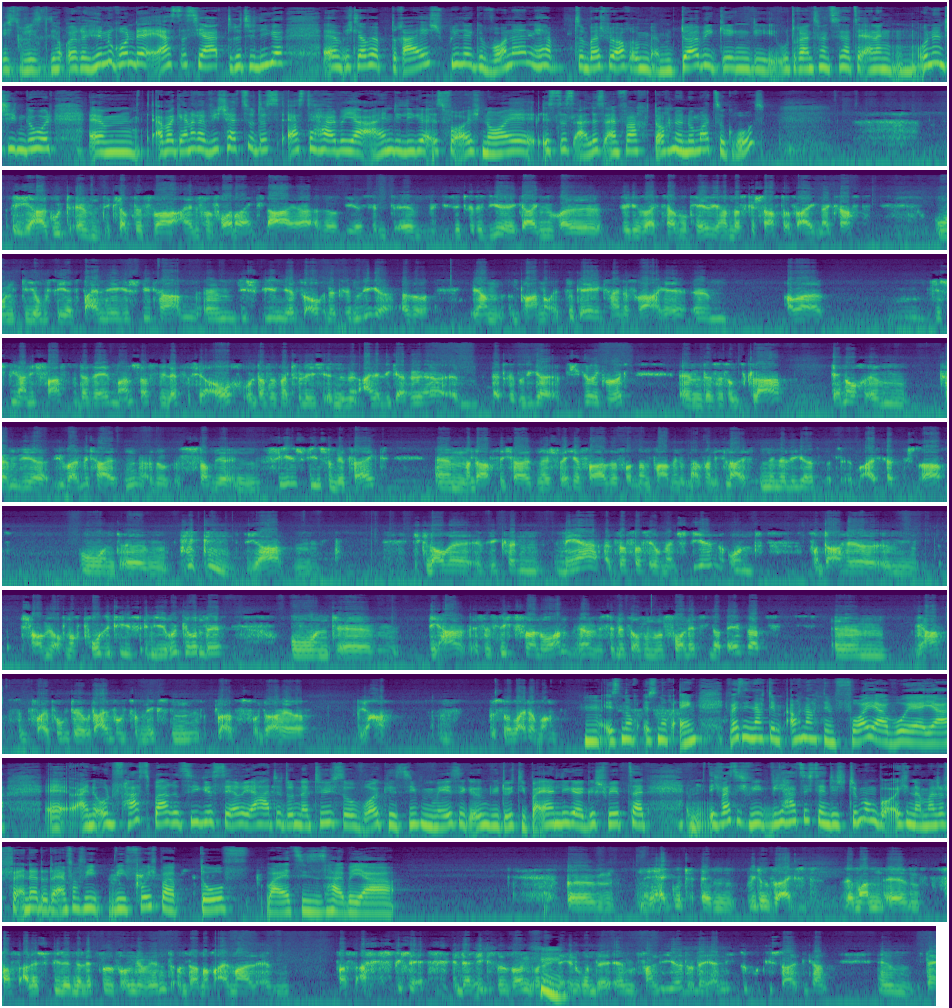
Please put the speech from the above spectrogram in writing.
eure Hinrunde, erstes Jahr, dritte Liga. Ähm, ich glaube, ihr habt drei Spiele gewonnen. Ihr habt zum Beispiel auch im, im Derby gegen die U23 HC Erlangen Unentschieden geholt. Ähm, aber generell, wie schätzt du das erste halbe Jahr ein? Die Liga ist für euch neu. Ist das alles einfach doch eine Nummer zu groß? Ja gut, ähm, ich glaube, das war allen von vornherein klar. Ja? Also wir sind ähm, in diese dritte Liga gegangen, weil wir gesagt haben, okay, wir haben das geschafft aus eigener Kraft. Und die Jungs, die jetzt Beinliga gespielt haben, ähm, die spielen jetzt auch in der dritten Liga. Also wir haben ein paar Neuzugänge, keine Frage. Ähm, aber wir spielen eigentlich fast mit derselben Mannschaft wie letztes Jahr auch und dass es natürlich in eine Liga höher, in der dritten Liga, schwierig wird, ähm, das ist uns klar. Dennoch ähm, können wir überall mithalten. Also das haben wir in vielen Spielen schon gezeigt. Ähm, man darf sich halt eine Schwächephase von ein paar Minuten einfach nicht leisten in der Liga. Das wird eiskalt bestraft. Und ähm, ja, ich glaube, wir können mehr als das, was wir im Moment spielen. Und von daher ähm, schauen wir auch noch positiv in die Rückrunde. Und ähm, ja, es ist nichts verloren. Ja, wir sind jetzt auf dem vorletzten Tabellenplatz. Ähm, ja, es sind zwei Punkte oder ein Punkt zum nächsten Platz. Von daher, ja, müssen wir weitermachen. Hm, ist noch, ist noch eng. Ich weiß nicht, nach dem, auch nach dem Vorjahr, wo er ja äh, eine unfassbare Siegesserie hattet und natürlich so Wolke 7 mäßig irgendwie durch die Bayernliga geschwebt seid. Ähm, ich weiß nicht, wie, wie hat sich denn die Stimmung bei euch in der Mannschaft verändert oder einfach wie, wie furchtbar doof war jetzt dieses halbe Jahr? Ähm, naja gut, ähm, wie du sagst, wenn man ähm, fast alle Spiele in der letzten Saison gewinnt und dann auf einmal ähm, fast alle Spiele in der nächsten Saison oder in der hm. Hinrunde ähm, verliert oder er nicht so gut gestalten kann, ähm, der,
